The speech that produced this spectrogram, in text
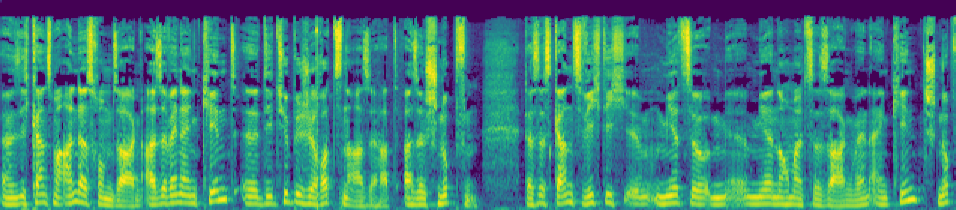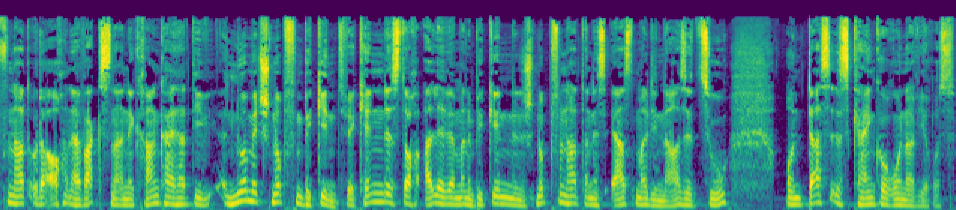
Also ich kann es mal andersrum sagen. Also wenn ein Kind äh, die typische Rotznase hat, also Schnupfen, das ist ganz wichtig, äh, mir zu mir nochmal zu sagen. Wenn ein Kind Schnupfen hat oder auch ein Erwachsener eine Krankheit hat, die nur mit Schnupfen beginnt. Wir kennen das doch alle, wenn man einen beginnenden Schnupfen hat, dann ist erstmal die Nase zu. Und das ist kein Coronavirus.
